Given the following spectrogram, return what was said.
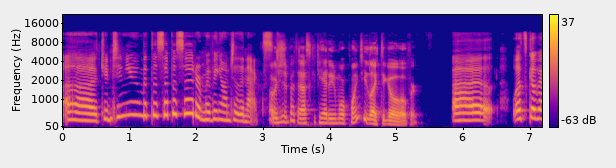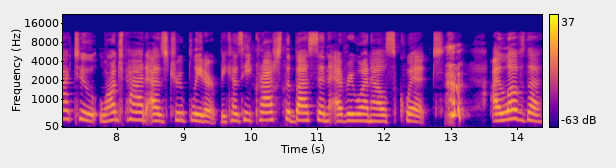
Uh, continuing with this episode or moving on to the next? I was just about to ask if you had any more points you'd like to go over. Uh, let's go back to Launchpad as troop leader because he crashed the bus and everyone else quit. I love the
